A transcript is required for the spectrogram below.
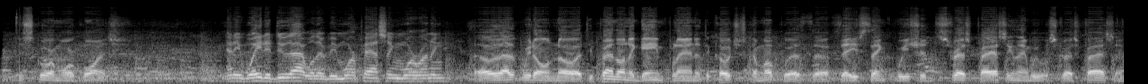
To score more points. Any way to do that? Will there be more passing, more running? Oh, that we don't know. It depends on the game plan that the coaches come up with. Uh, if they think we should stress passing, then we will stress passing.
